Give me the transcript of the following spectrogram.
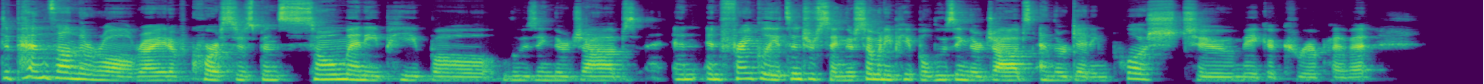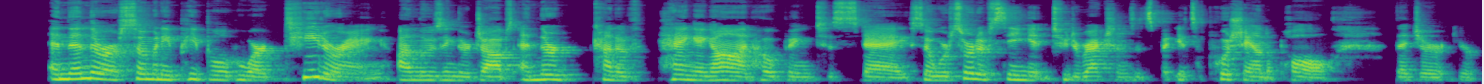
Depends on the role, right? Of course, there's been so many people losing their jobs. And, and frankly, it's interesting. There's so many people losing their jobs and they're getting pushed to make a career pivot. And then there are so many people who are teetering on losing their jobs and they're kind of hanging on, hoping to stay. So we're sort of seeing it in two directions. It's, it's a push and a pull that you're, you're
